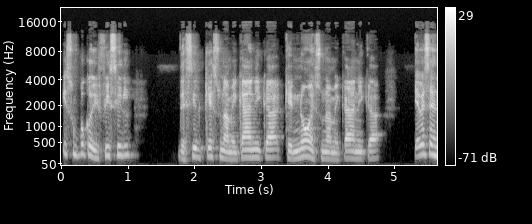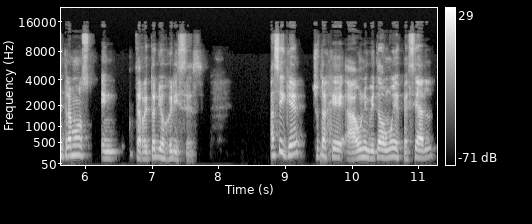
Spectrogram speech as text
Es un poco difícil decir qué es una mecánica, qué no es una mecánica, y a veces entramos en territorios grises. Así que yo traje a un invitado muy especial,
